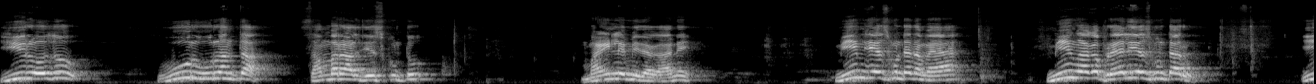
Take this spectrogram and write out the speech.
ఈరోజు ఊరు ఊరంతా సంబరాలు చేసుకుంటూ మైండ్ల మీద కానీ మేము చేసుకుంటానమ్మా మేము కాక ప్రజలు చేసుకుంటారు. ఈ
